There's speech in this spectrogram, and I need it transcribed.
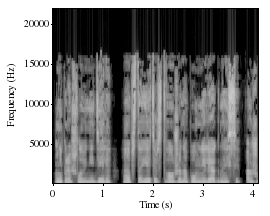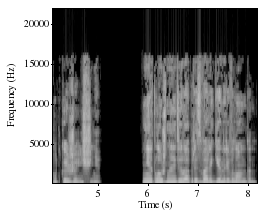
Не прошло и недели, а обстоятельства уже напомнили Агнессе о жуткой женщине. Неотложные дела призвали Генри в Лондон.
